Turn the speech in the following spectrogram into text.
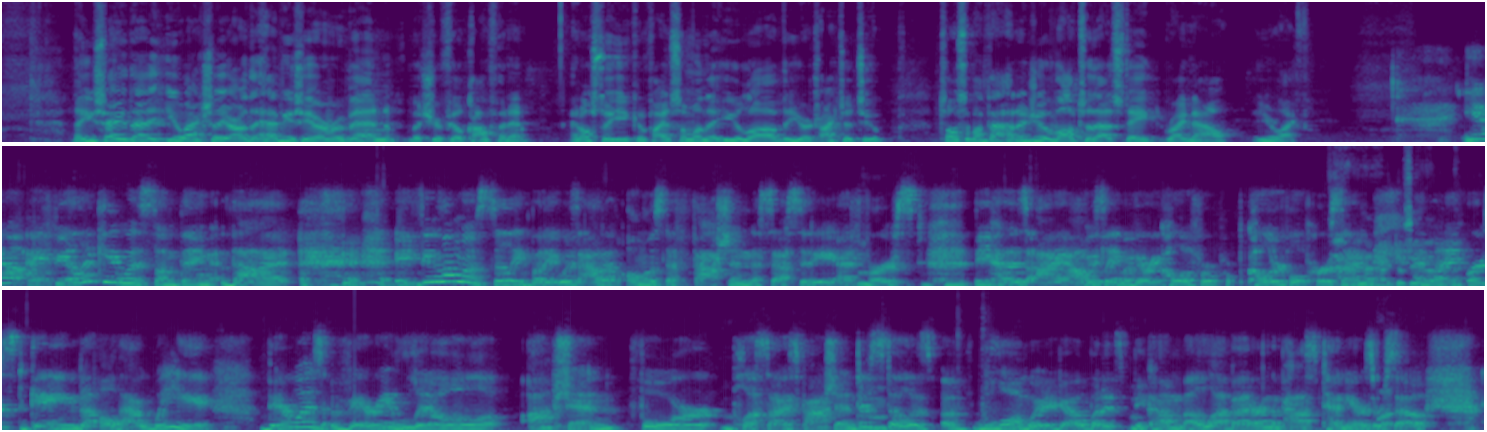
Now, you say that you actually are the heaviest you've ever been, but you feel confident. And also, you can find someone that you love, that you're attracted to. Tell us about that. How did you evolve to that state right now in your life? You know, I feel like it was something that it seems almost silly, but it was out of almost a fashion necessity at mm. first because I obviously am a very colorful colorful person. and that. when I first gained all that weight, there was very little option for mm. plus size fashion. There mm. still is a long way to go, but it's mm. become a lot better in the past 10 years or right. so.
